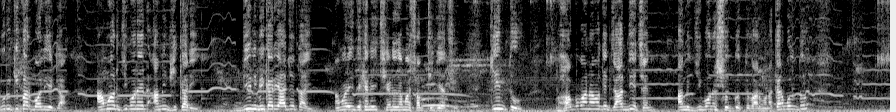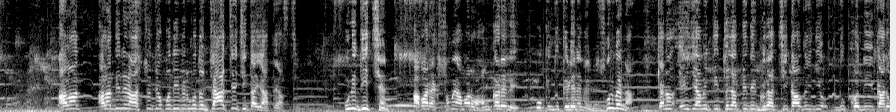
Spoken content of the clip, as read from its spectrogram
গুরু কৃপার বলি এটা। আমার জীবনের আমি ভিখারি। দিন ভিখারি আজও তাই। আমার এই দেখেন এই ছেঁড়ে জামা সব ঠিকই আছে। কিন্তু ভগবান আমাকে যা দিয়েছেন আমি জীবনে শোধ করতে পারব না। কেন বলতো? আলাদ আলাদিনের আশ্চর্য প্রদীপের মতো যা চেয়েছি তাই হাতে আসছে। উনি দিচ্ছেন। আবার এক সময় আমার অহংকার এলে ও কিন্তু কেড়ে নেবেন শুনবেন না। কেন এই যে আমি তীর্থযাত্রীদের ঘুরাচ্ছি, কাউকে যদি দুঃখ দিই, কারও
